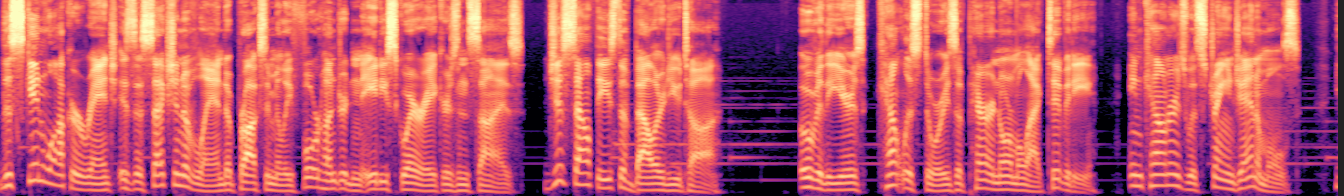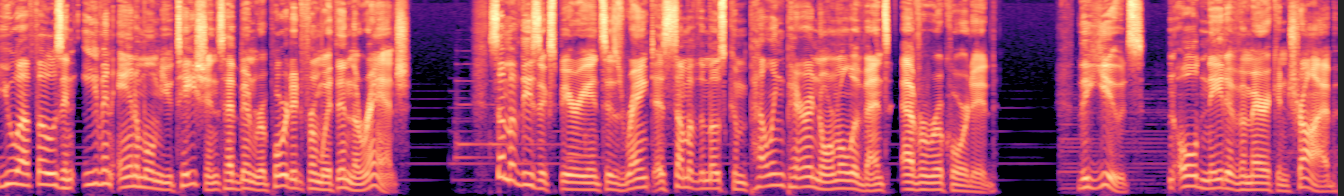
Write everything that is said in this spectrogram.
The Skinwalker Ranch is a section of land approximately 480 square acres in size, just southeast of Ballard, Utah. Over the years, countless stories of paranormal activity, encounters with strange animals, UFOs, and even animal mutations have been reported from within the ranch. Some of these experiences ranked as some of the most compelling paranormal events ever recorded. The Utes, an old Native American tribe,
